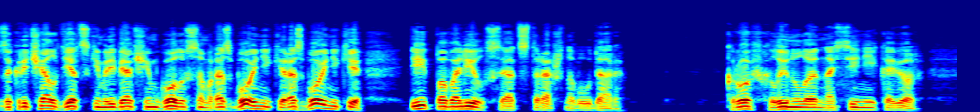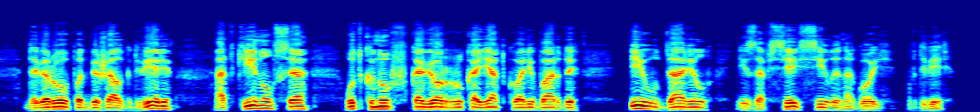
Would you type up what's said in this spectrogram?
закричал детским ребячьим голосом «Разбойники! Разбойники!» и повалился от страшного удара. Кровь хлынула на синий ковер. Доверу подбежал к двери, откинулся, уткнув в ковер рукоятку алебарды, и ударил изо всей силы ногой в дверь.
